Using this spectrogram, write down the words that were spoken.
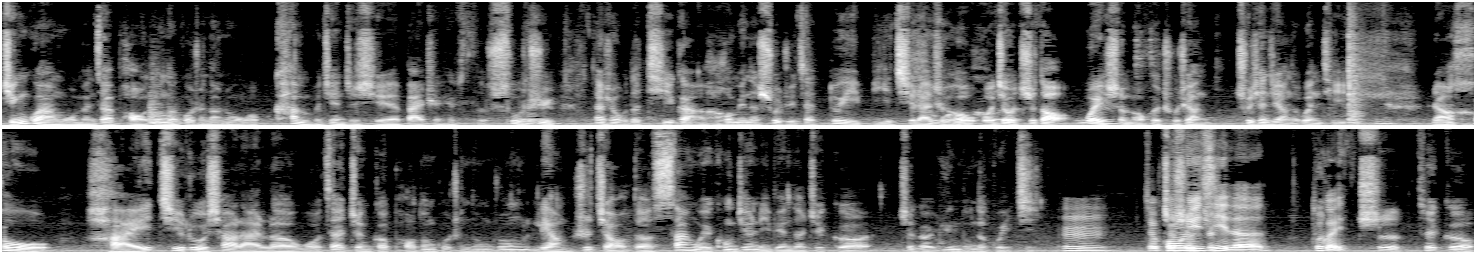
尽管我们在跑动的过程当中，我看不见这些白纸黑字的数据，但是我的体感和后面的数据在对比起来之后，我就知道为什么会出这样出现这样的问题，然后还记录下来了我在整个跑动过程当中两只脚的三维空间里边的这个这个运动的轨迹，嗯，就功率计的不轨是这个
